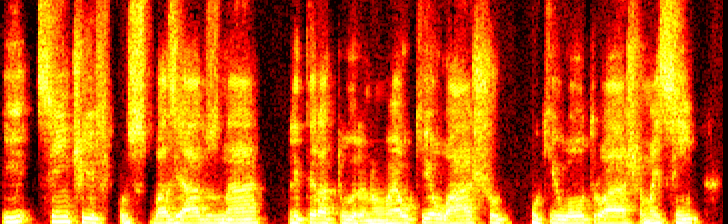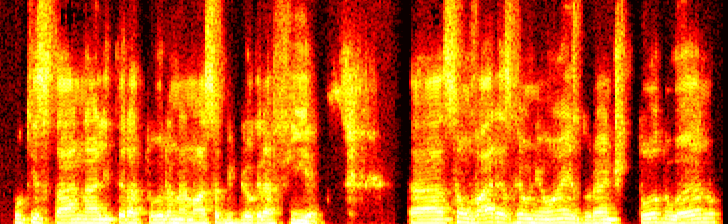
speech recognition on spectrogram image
e científicos, baseados na literatura. Não é o que eu acho, o que o outro acha, mas sim o que está na literatura, na nossa bibliografia. Uh, são várias reuniões durante todo o ano,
